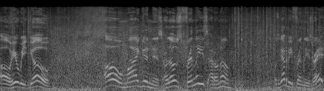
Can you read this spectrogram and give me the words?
Oh, here we go. Oh my goodness. Are those friendlies? I don't know. It's gotta be friendlies, right?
